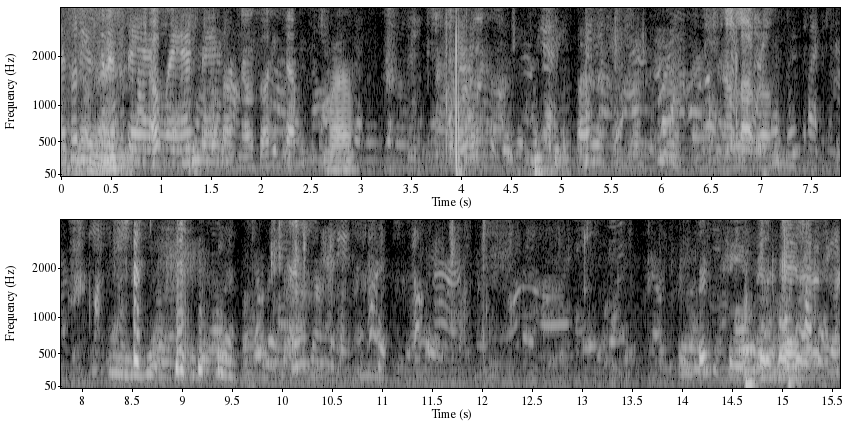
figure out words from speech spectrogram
I thought he was gonna stay at land. God knows what he's having. Wow. There's not a lot wrong. it's good to see he's been invaded anyway.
